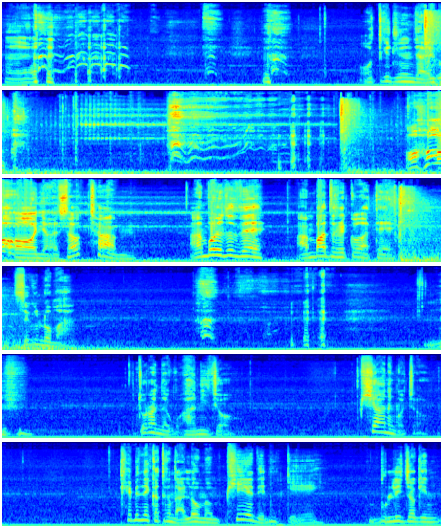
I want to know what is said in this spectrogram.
어떻게 죽였는지 알고. 어허 녀석 참 안 보여도 돼 안 봐도 될 것 같아 스글로마 쫄았냐고 아니죠 피하는 거죠. 캐비넷 같은 거 날라오면 피해야 되니까 물리적인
